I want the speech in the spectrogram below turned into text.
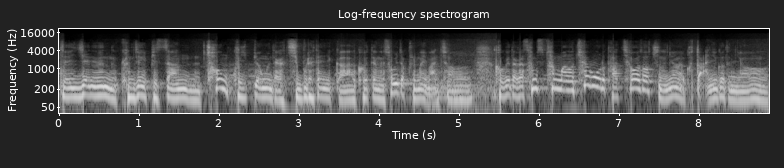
이제 이제 는 굉장히 비싼 처음 구입비용을 내가 지불해야 되니까 그것 때문에 소비자 불만이 많죠. 거기다가 33만 원 최고로 다 채워서 주느냐? 그것도 아니거든요.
